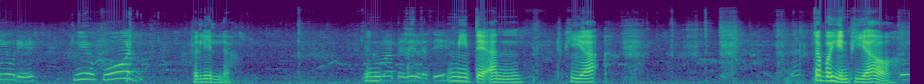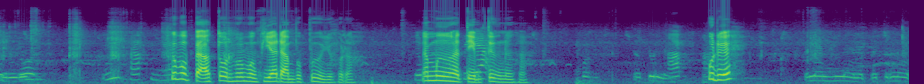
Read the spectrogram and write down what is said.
นิ้วดินิ้วพูดไปเล่นแล้ว เดี๋ยวมาไปเล่นเลยติ มีแต่อันเพีย เจะบ่เห็นเพียเหรอเห็นอยู่อืมพักคือบ่ไปเอาต้นเพิ่นเบิ่งเพียดำปื้อๆอยู่พุ่นน่ะน้ำมือหาเต็มตึงหนึงค่ะเอาตุ้นพักพูดเด้อไปแม่นให้แม่น่ะไปจังหน่อย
